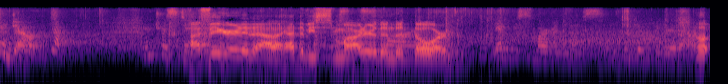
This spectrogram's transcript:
Hinge out. Interesting. I figured it out. I had to be smarter than the door. You have to be smarter than us. We can figure it out. Oh,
